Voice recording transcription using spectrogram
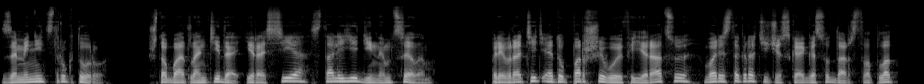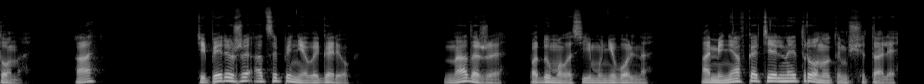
заменить структуру, чтобы Атлантида и Россия стали единым целым, превратить эту паршивую федерацию в аристократическое государство Платона. А?» Теперь уже оцепенел Игорек. «Надо же», — подумалось ему невольно. «А меня в котельной тронутым считали».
